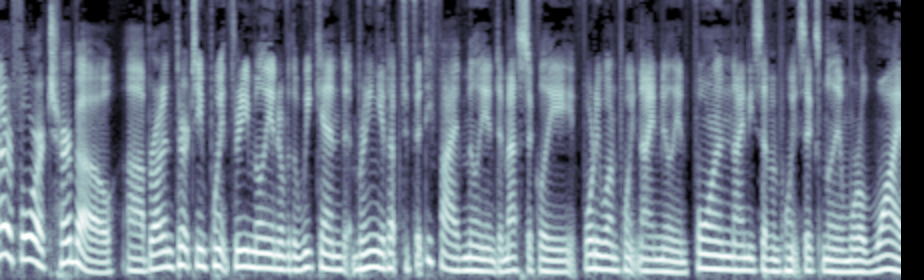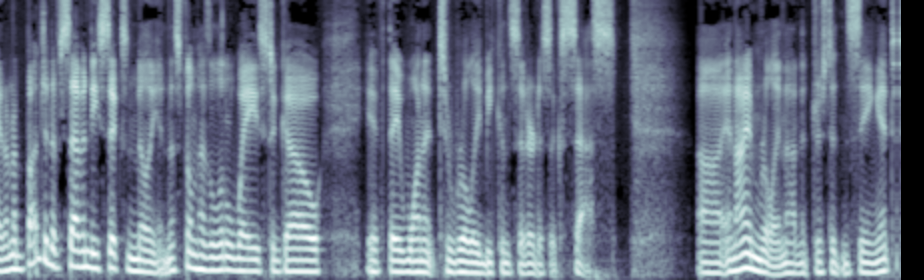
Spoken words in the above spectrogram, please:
Number four, Turbo uh, brought in 13.3 million over the weekend, bringing it up to 55 million domestically, 41.9 million foreign, 97.6 million worldwide, on a budget of 76 million. This film has a little ways to go if they want it to really be considered a success. Uh, and I'm really not interested in seeing it.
